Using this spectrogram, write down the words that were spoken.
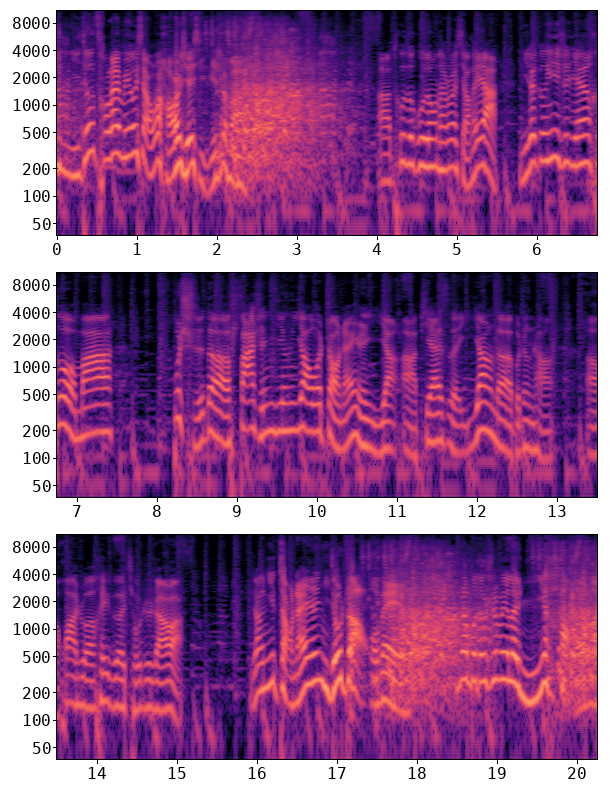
你就从来没有想过好好学习是吗？啊，兔子咕咚他说：“小黑呀，你这更新时间和我妈不时的发神经要我找男人一样啊。P.S. 一样的不正常啊。话说黑哥求支招啊，让你找男人你就找呗，那不都是为了你好吗？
